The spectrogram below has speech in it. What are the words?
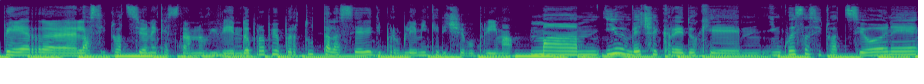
per eh, la situazione che stanno vivendo, proprio per tutta la serie di problemi che dicevo prima. Ma mm, io invece credo che mm, in questa situazione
